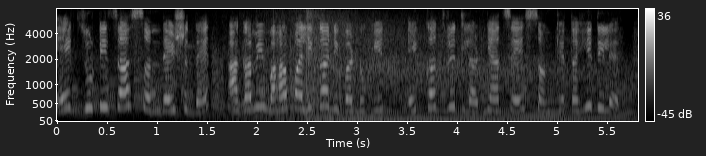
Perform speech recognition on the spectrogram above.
एकजुटीचा संदेश देत आगामी महापालिका निवडणुकीत एकत्रित लढण्याचे संकेतही दिलेत.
